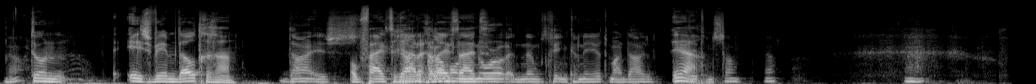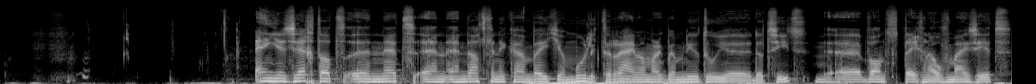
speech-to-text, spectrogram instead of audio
Ja, Toen is Wim dood gegaan. daar is... Op 50-jarige Ja, leeftijd. minor en dan wordt geïncarneerd, maar daar is Ja. dit ontstaan. Ja. Ja. En je zegt dat eh, net, en, en dat vind ik een beetje moeilijk te rijmen, maar ik ben benieuwd hoe je dat ziet. Hmm. Want tegenover mij zit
